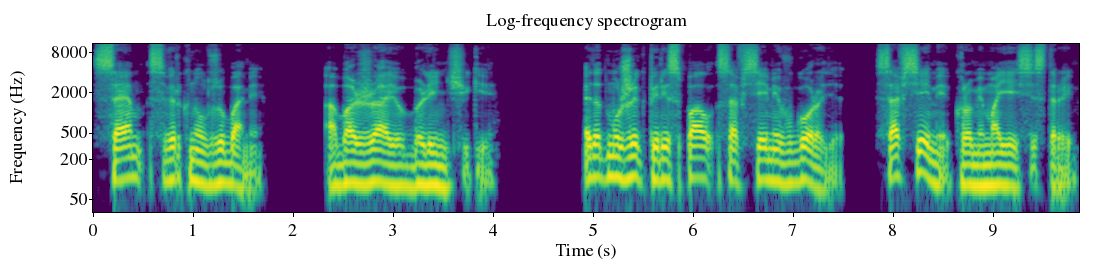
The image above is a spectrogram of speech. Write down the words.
Сэм сверкнул зубами. «Обожаю блинчики». Этот мужик переспал со всеми в городе. Со всеми, кроме моей сестры.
